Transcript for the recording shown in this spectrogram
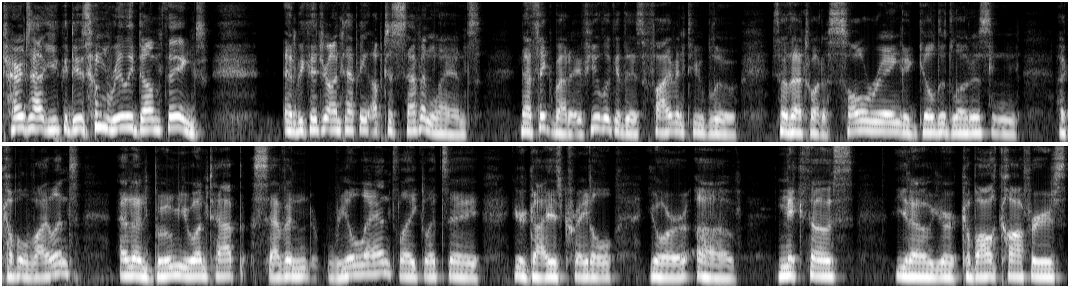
turns out you could do some really dumb things. And because you're untapping up to seven lands. Now think about it. If you look at this, five and two blue, so that's what a Sol Ring, a Gilded Lotus, and a couple of islands, and then boom, you untap seven real lands. Like let's say your Gaea's Cradle, your uh, Nykthos, you know, your Cabal Coffers,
